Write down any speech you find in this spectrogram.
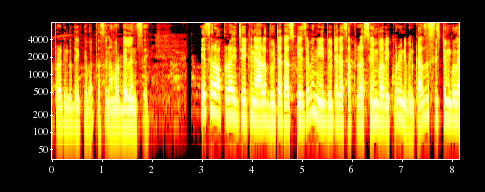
আপনারা কিন্তু দেখতে পারতেছেন আমার ব্যালেন্সে এছাড়াও আপনারা এই যে এখানে আরও দুইটা কাজ পেয়ে যাবেন, এই দুইটা কাজ আপনারা সেমভাবে করে নেবেন। কাজের সিস্টেমগুলো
